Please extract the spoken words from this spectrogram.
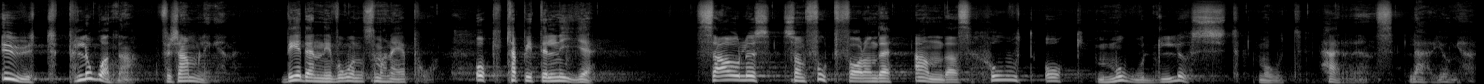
utplåna församlingen. Det är den nivån som han är på. Och kapitel 9. Saulus som fortfarande andas hot och mordlust mot Herrens lärjungar.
